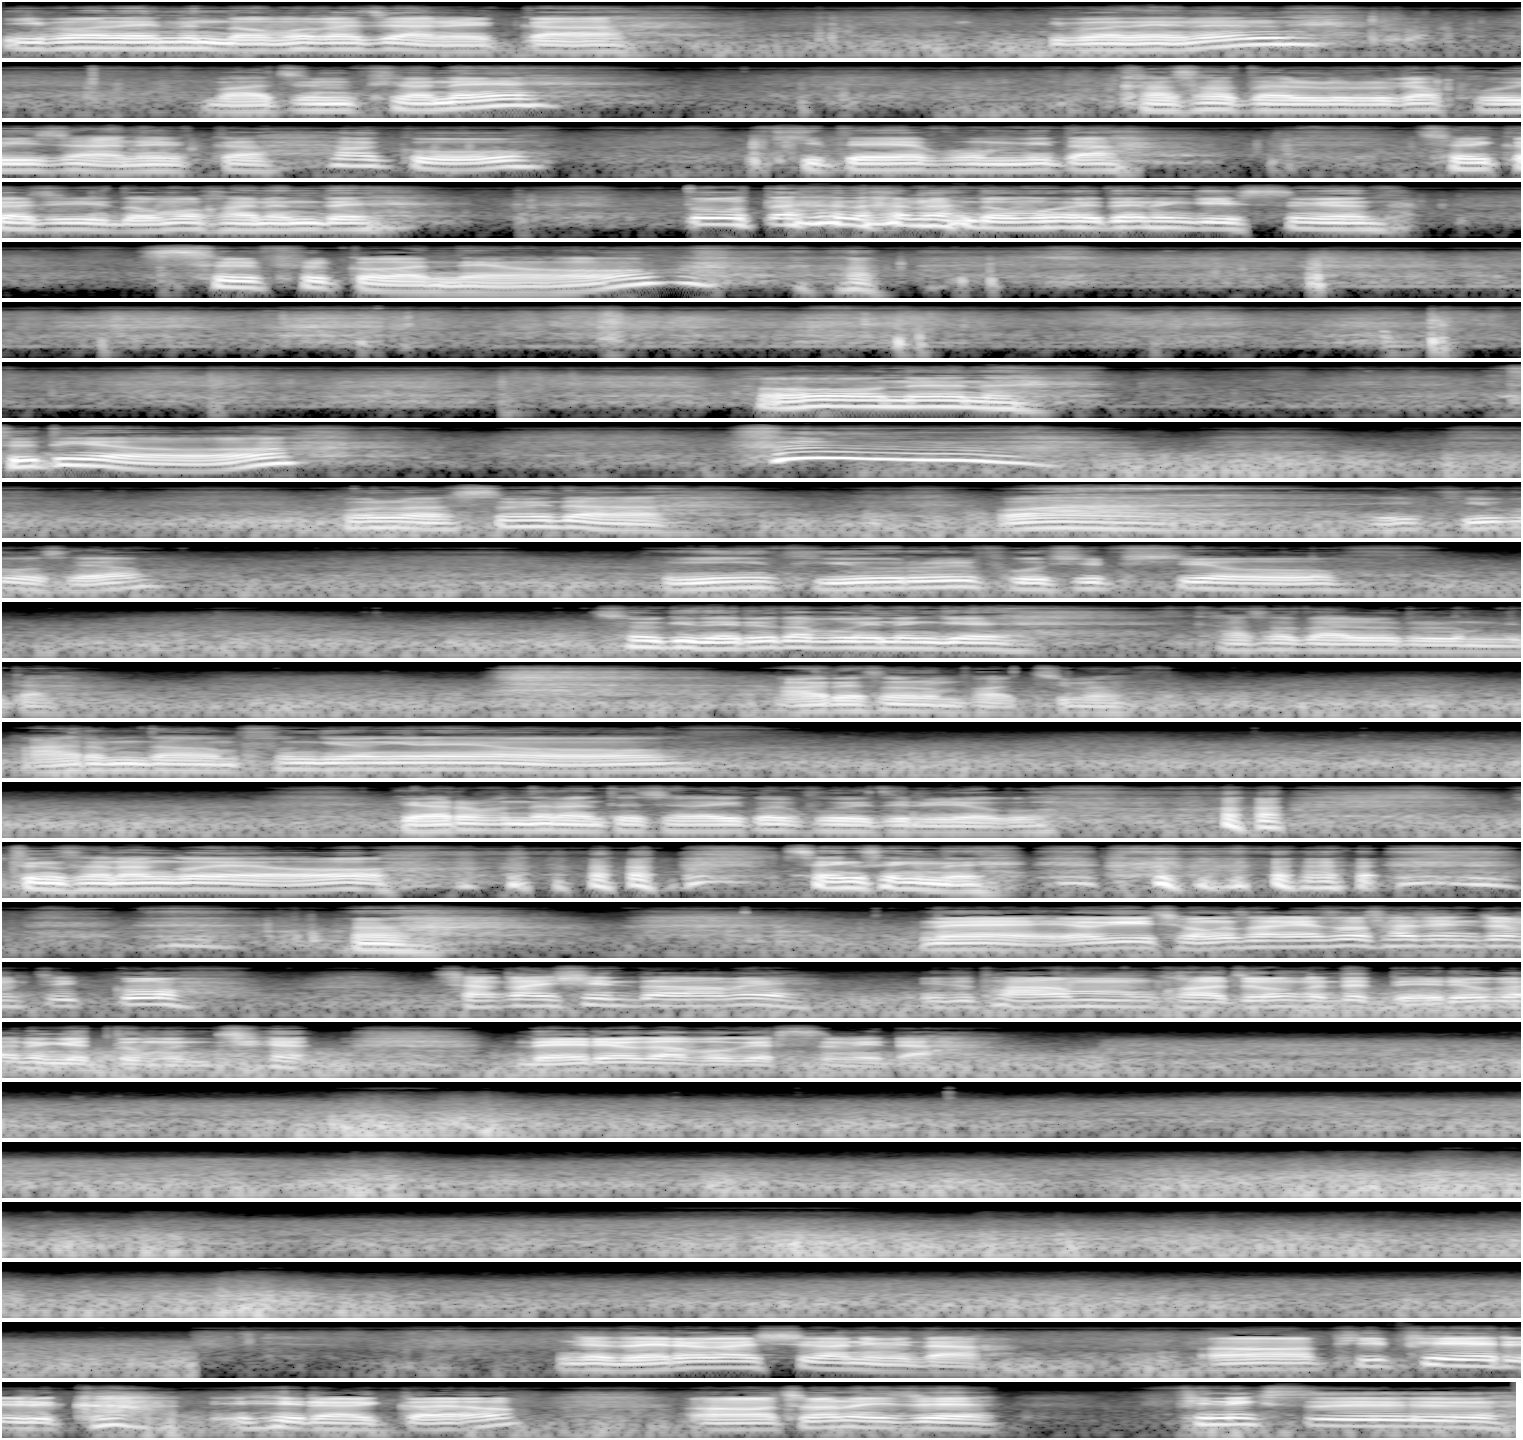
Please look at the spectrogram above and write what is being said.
이번에는 넘어가지 않을까 이번에는 맞은편에 가사달루르가 보이지 않을까 하고 기대해 봅니다 저기까지 넘어가는데 또 다른 하나 넘어야 되는 게 있으면 슬플 것 같네요. 어 네네. 드디어. 후! 올라왔습니다. 와 이 뷰 보세요. 이 뷰를 보십시오. 저기 내려다 보이는 게 가사달루르입니다. 하, 아래서는 봤지만 아름다운 풍경이네요 여러분들한테 제가 이걸 보여드리려고 등산한 거예요 생생내 아. 네, 여기 정상에서 사진 좀 찍고 잠깐 쉰 다음에 이제 다음 과정은 근데 내려가는 게 또 문제야. 내려가 보겠습니다. 이제 내려갈 시간입니다. 어, PPL일까? 이랄까요? 어, 저는 이제 피닉스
